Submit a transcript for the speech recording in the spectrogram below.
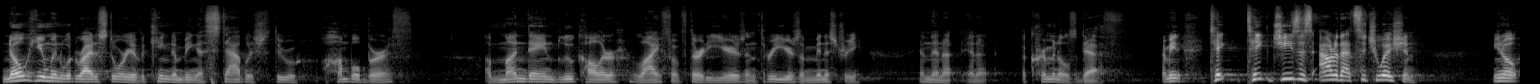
No human would write a story of a kingdom being established through a humble birth, a mundane blue collar life of 30 years and three years of ministry, and then a, and a, a criminal's death. I mean, take, take Jesus out of that situation. You know,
